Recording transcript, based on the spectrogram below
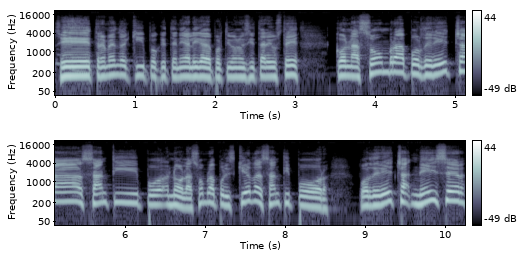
Sí, tremendo equipo que tenía Liga Deportiva Universitaria. Usted con la sombra por derecha, Santi por, no, la sombra por izquierda, Santi por, por derecha, Neisser,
